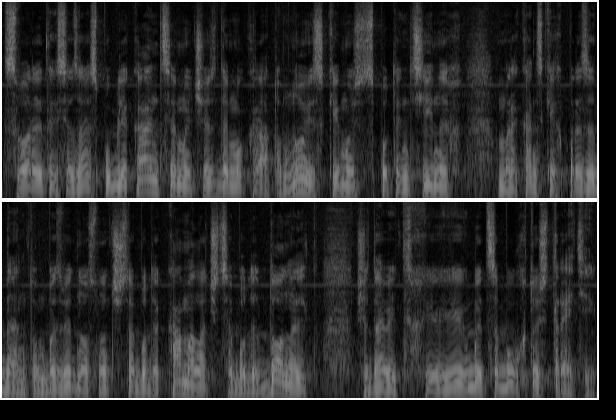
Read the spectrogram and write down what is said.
сваритися з республіканцями чи з демократом, ну і з кимось з потенційних американських президентом. Безвідносно, чи це буде Камала, чи це буде Дональд, чи навіть якби це був хтось третій.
